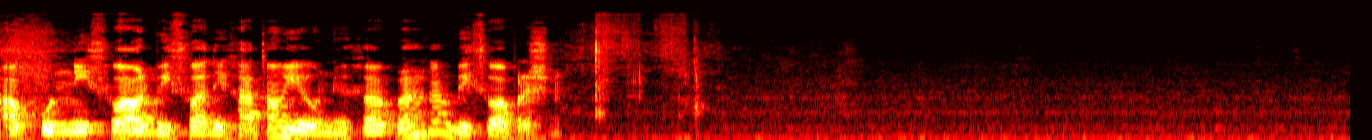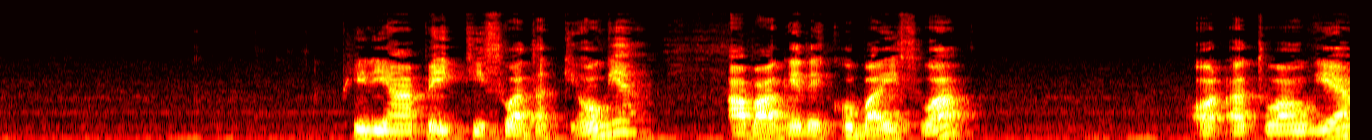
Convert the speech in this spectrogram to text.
अब उन्नीसवा और बीसवा दिखाता हूँ, ये उन्नीसवा प्रश्न बीसवा प्रश्न। फिर यहाँ पे इक्कीसवा तक के हो गया, अब आगे देखो, बाईसवा और अथवा हो गया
